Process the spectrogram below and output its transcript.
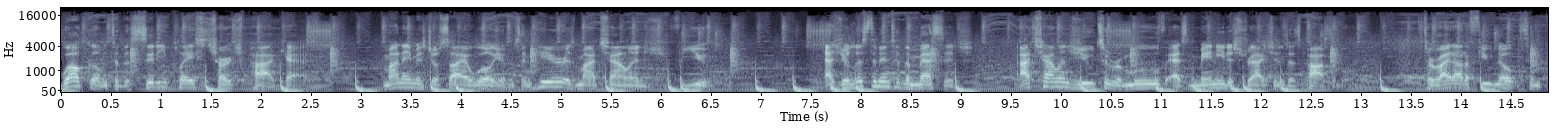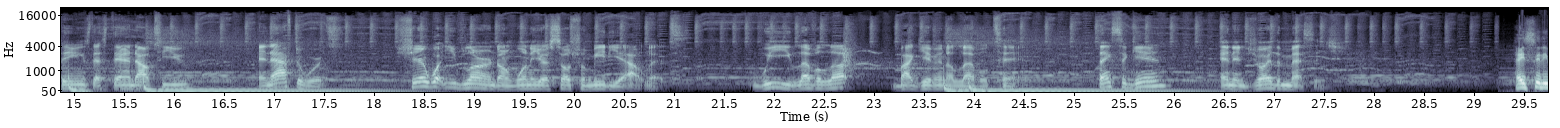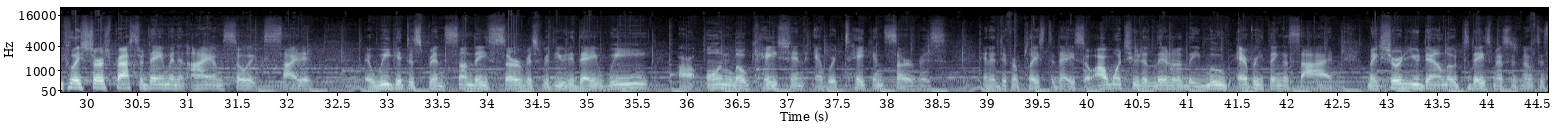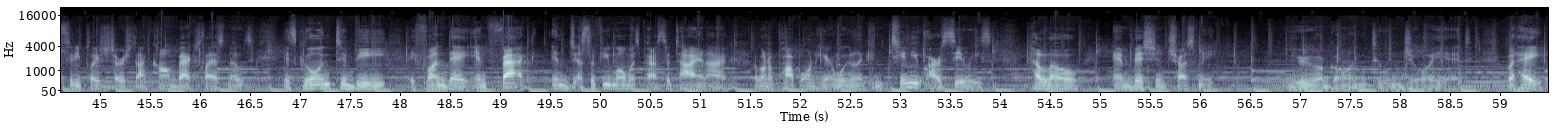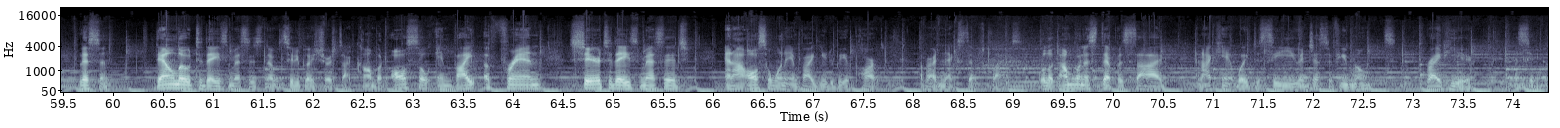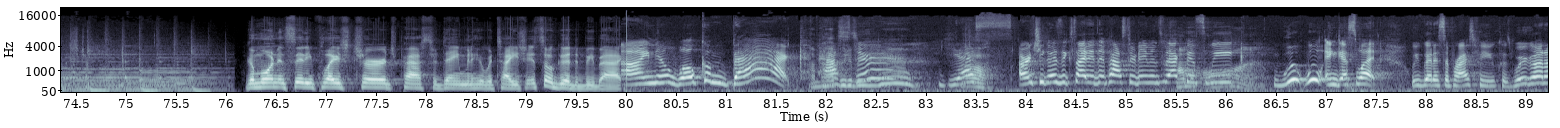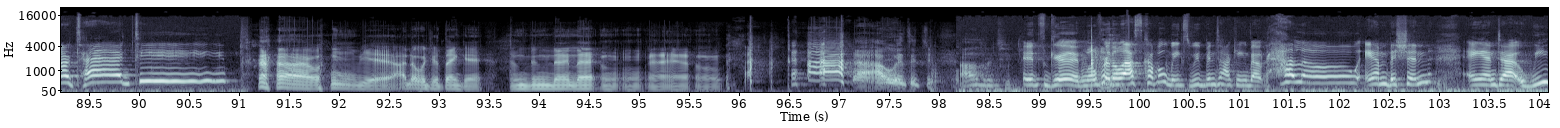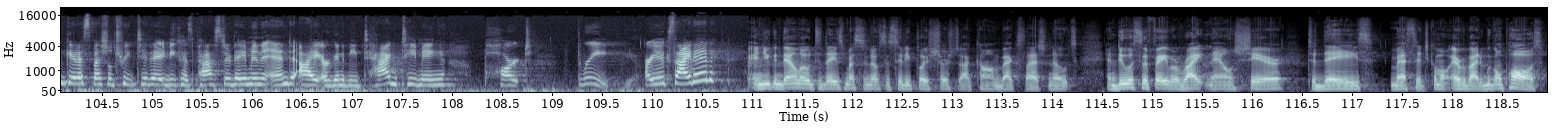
Welcome to the City Place Church podcast. My name is Josiah Williams, and here is my challenge for you. As you're listening to the message, I challenge you to remove as many distractions as possible, to write out a few notes and things that stand out to you, and afterwards, share what you've learned on one of your social media outlets. We level up by giving a level 10. Thanks again, and enjoy the message. Hey, City Place Church, Pastor Damon, and I am so excited that we get to spend Sunday service with you today. We are on location and we're taking service in a different place today. So I want you to literally move everything aside. Make sure that you download today's message notes at cityplacechurch.com backslash notes. It's going to be a fun day. In fact, in just a few moments, Pastor Ty and I are going to pop on here and we're going to continue our series, Hello Ambition. Trust me, you are going to enjoy it. But hey, listen, download today's message note, cityplacechurch.com, but also invite a friend, share today's message, and I also want to invite you to be a part of our Next Steps class. Well, look, I'm going to step aside, and I can't wait to see you in just a few moments right here at City Place Church. Good morning, City Place Church. Pastor Damon here with Taisha. It's so good to be back. I know. Welcome back, I'm Pastor. happy to be here. Yes. Oh. Aren't you guys excited that Pastor Damon's back Come this week? on. Woo woo! And guess what? We've got a surprise for you because we're gonna tag team. yeah, I know what you're thinking. Dun, dun, dun, dun, mm, mm. I was with you. I was with you. It's good. Well, for the last couple of weeks, we've been talking about hello ambition, and uh, we get a special treat today because Pastor Damon and I are going to be tag teaming part three. Are you excited? And you can download today's message notes at cityplacechurch.com backslash notes. And do us a favor right now, share today's message. Come on, everybody, we're gonna pause.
